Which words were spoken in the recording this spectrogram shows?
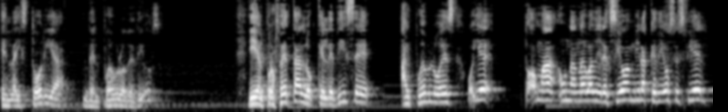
en la historia del pueblo de Dios. Y el profeta lo que le dice al pueblo es, oye, toma una nueva dirección, mira que Dios es fiel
